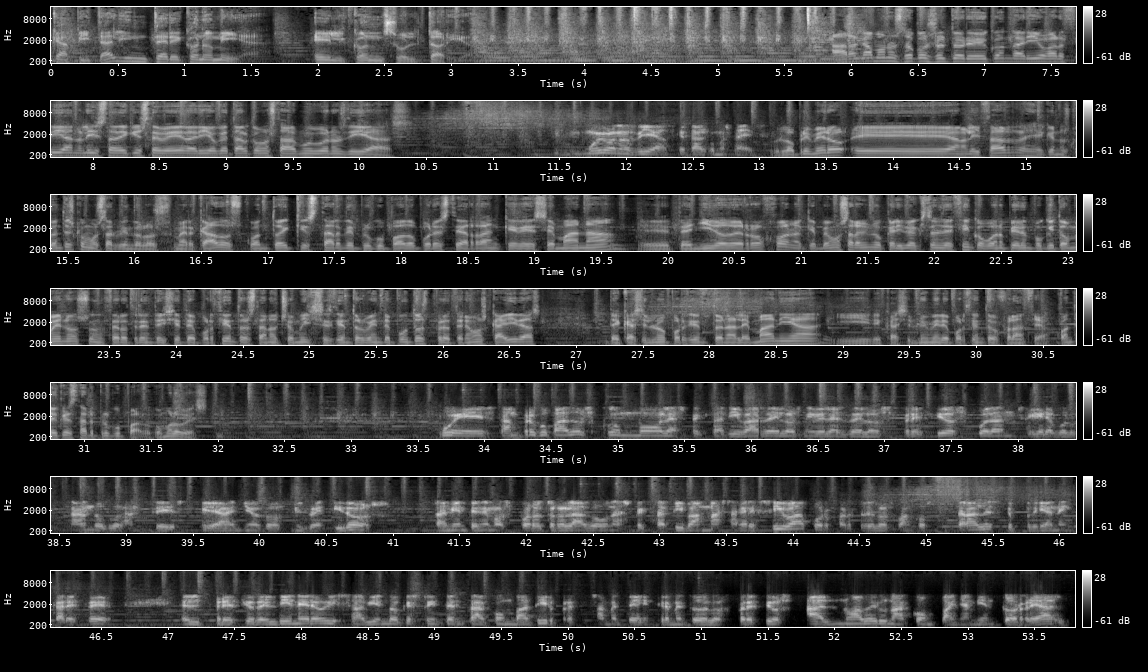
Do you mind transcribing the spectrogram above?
Capital Intereconomía, el consultorio. Arrancamos nuestro consultorio hoy con Darío García, analista de XTB. Darío, ¿qué tal? ¿Cómo estás? Muy buenos días. Muy buenos días, ¿qué tal? ¿Cómo estáis? Lo primero, eh, analizar, eh, que nos cuentes cómo estás viendo los mercados. ¿Cuánto hay que estar de preocupado por este arranque de semana eh, teñido de rojo, en el que vemos ahora mismo que el IBEX 35, bueno, pierde un poquito menos, un 0,37%, está en 8.620 puntos, pero tenemos caídas de casi el 1% en Alemania y de casi el 1,5% en Francia. ¿Cuánto hay que estar preocupado? ¿Cómo lo ves? Pues tan preocupados como la expectativa de los niveles de los precios puedan seguir evolucionando durante este año 2022. También tenemos, por otro lado, una expectativa más agresiva por parte de los bancos centrales que podrían encarecer el precio del dinero y sabiendo que esto intenta combatir precisamente el incremento de los precios al no haber un acompañamiento real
